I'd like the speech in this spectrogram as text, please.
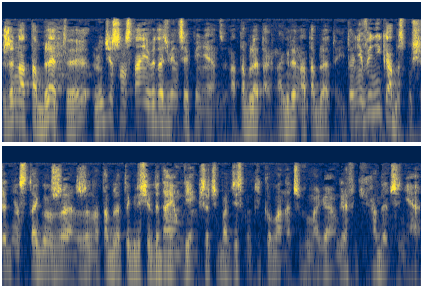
że na tablety ludzie są w stanie wydać więcej pieniędzy, na tabletach, na gry na tablety. I to nie wynika bezpośrednio z tego, że, że na tablety gry się wydają większe, czy bardziej skomplikowane, czy wymagają grafiki HD, czy nie.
